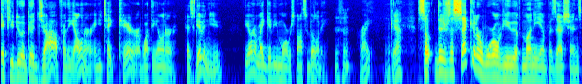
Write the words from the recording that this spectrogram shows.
if you do a good job for the owner and you take care of what the owner has given you, the owner may give you more responsibility. Mm-hmm. Right? yeah, So there's a secular worldview of money and possessions,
